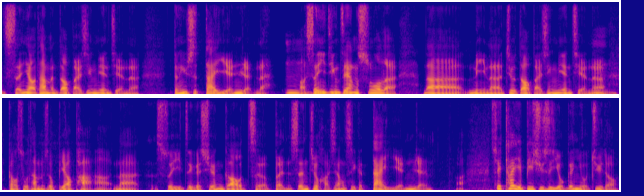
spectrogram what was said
神要他们到百姓面前呢，等于是代言人呢。嗯啊，神已经这样说了，那你呢就到百姓面前呢，告诉他们说不要怕啊。那所以这个宣告者本身就好像是一个代言人啊，所以他也必须是有根有据的哦，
